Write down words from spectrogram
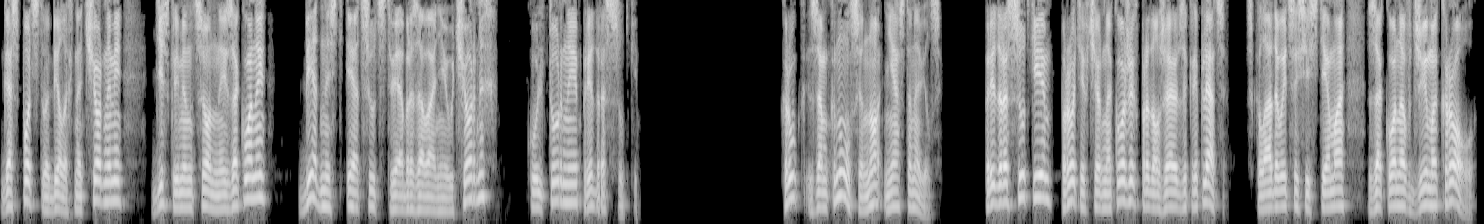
господство белых над черными, дискриминационные законы Бедность и отсутствие образования у черных – культурные предрассудки. Круг замкнулся, но не остановился. Предрассудки против чернокожих продолжают закрепляться. Складывается система законов Джима Кроу,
